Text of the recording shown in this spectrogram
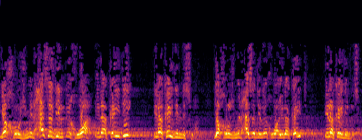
يخرج من حسد الإخوة إلى كيد إلى كيد النسوة. يخرج من حسد الإخوة إلى كيد إلى كيد النسوة.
